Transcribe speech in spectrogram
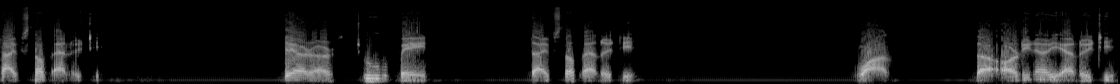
Types of annuity There are two main types of annuity. One, the ordinary annuity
